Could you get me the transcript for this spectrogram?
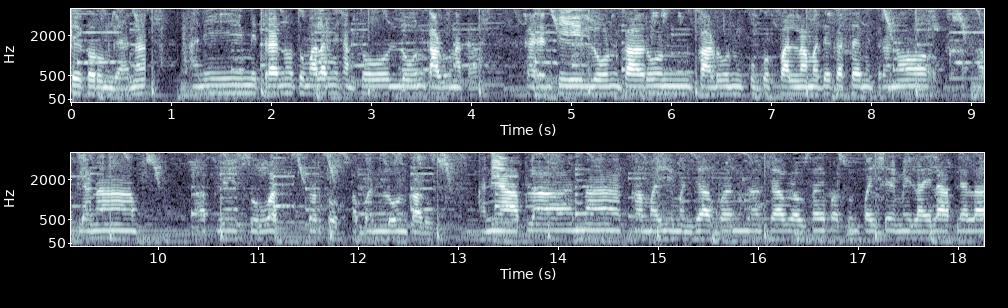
ते करून घ्या ना. आणि मित्रांनो तुम्हाला मी सांगतो लोन काढू नका. कारण की लोन काढून काढून कुक्कुटपालनामध्ये कसं आहे मित्रांनो आपल्याला आपली सुरुवात करतो आपण लोन काढून. आणि आपल्याला कमाई म्हणजे आपण त्या व्यवसायापासून पैसे मिळायला आपल्याला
